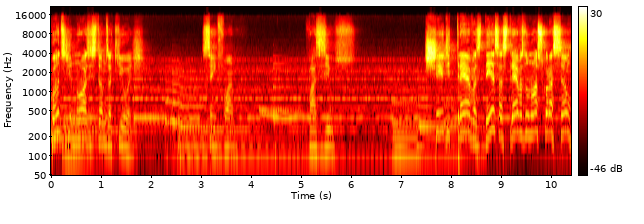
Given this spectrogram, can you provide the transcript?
Quantos de nós estamos aqui hoje? Sem forma, vazios, cheio de trevas, densas trevas no nosso coração,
